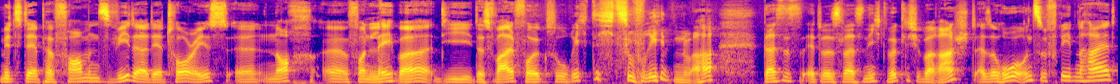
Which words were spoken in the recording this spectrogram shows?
mit der Performance weder der Tories äh, noch äh, von Labour die, das Wahlvolk so richtig zufrieden war. Das ist etwas, was nicht wirklich überrascht. Also hohe Unzufriedenheit.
